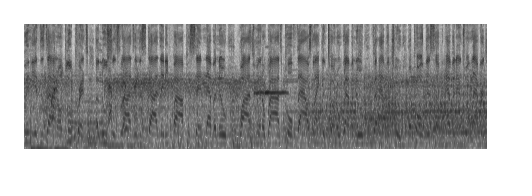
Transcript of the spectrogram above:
linear design on blueprints. A nuisance lies in skies, 85% never knew. Wise men arise, pull fouls like internal revenue. Forever true, uphold this self evidence with leverage.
